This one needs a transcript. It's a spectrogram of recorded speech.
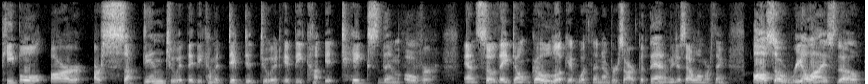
people are are sucked into it. They become addicted to it. It become it takes them over and so they don't go look at what the numbers are. But then, let me just add one more thing. Also realize, though,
